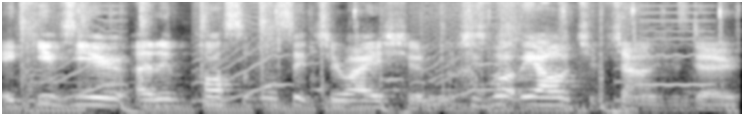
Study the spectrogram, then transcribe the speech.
it gives you an impossible situation, which is what the old chip challenge would do.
